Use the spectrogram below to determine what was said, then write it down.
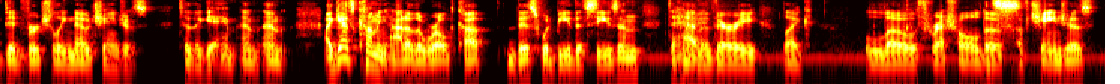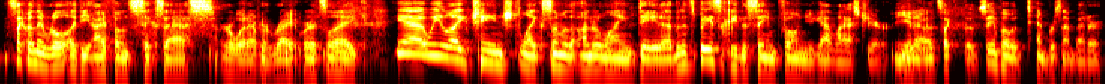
did virtually no changes to the game. And and I guess coming out of the World Cup, this would be the season to have right. a very like low threshold of, of changes. It's like when they roll like the iPhone 6S or whatever, right? Where it's like, yeah, we like changed like some of the underlying data, but it's basically the same phone you got last year. You yeah. know, it's like the same phone but 10% better.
